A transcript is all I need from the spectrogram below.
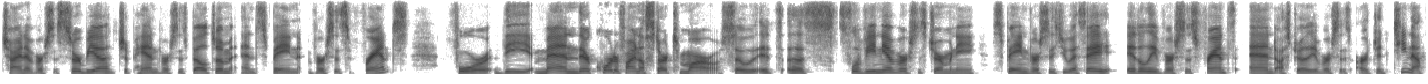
China versus Serbia, Japan versus Belgium, and Spain versus France for the men, their quarterfinals start tomorrow. So it's uh, Slovenia versus Germany, Spain versus USA, Italy versus France, and Australia versus Argentina.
